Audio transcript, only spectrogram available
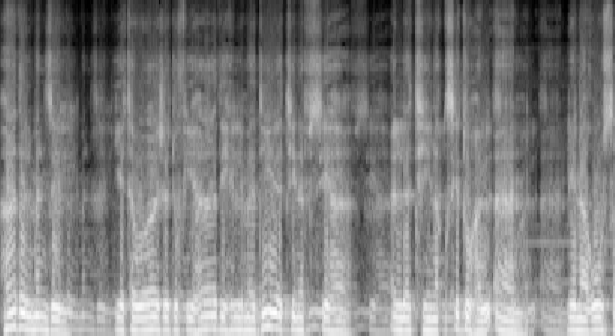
هذا المنزل يتواجد في هذه المدينة نفسها التي نقصدها الآن لنغوص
